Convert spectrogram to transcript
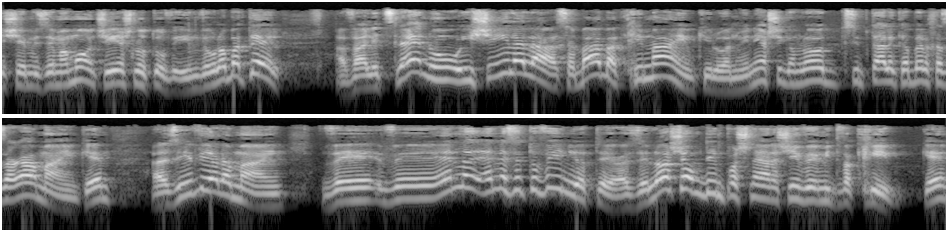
שזה ממון שיש לו תובעים והוא לא בטל. אבל אצלנו הוא השאילה לה, סבבה, קחי מים. כאילו, אני מניח שגם לא ציפתה לקבל חזרה מים, כן? אז היא הביאה לה מים, ו- ואין לזה טובין יותר. אז זה לא שעומדים פה שני אנשים והם מתווכחים, כן?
